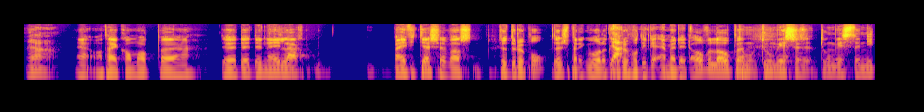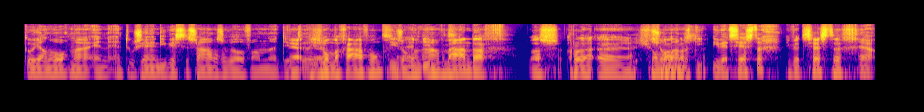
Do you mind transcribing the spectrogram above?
Ja, Ja, want hij kwam op de, de, de nederlaag bij Vitesse was de druppel. De spreekwoordelijke Ja. druppel die de emmer deed overlopen. Toen, toen, wisten, toen wisten Nico-Jan Hoogma en, en Toussaint, die wisten s'avonds wel van dit... ja, die zondagavond. die En die zondagavond. maandag was eh John John Lammers, die, die werd 60. die werd 60. Ja.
